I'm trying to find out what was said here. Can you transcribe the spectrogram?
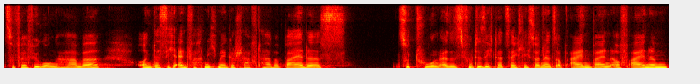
zur Verfügung habe und dass ich einfach nicht mehr geschafft habe, beides zu tun. Also es fühlte sich tatsächlich so an, als ob ein Bein auf einem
